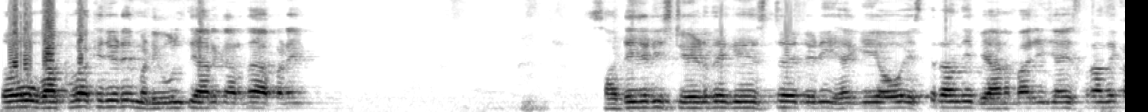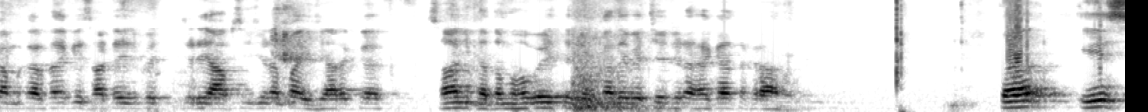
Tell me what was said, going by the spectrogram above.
ਤਾਂ ਉਹ ਵੱਖ-ਵੱਖ ਜਿਹੜੇ ਮੋਡਿਊਲ ਤਿਆਰ ਕਰਦਾ ਆਪਣੇ। ਸਾਡੀ ਜਿਹੜੀ ਸਟੇਟ ਦੇ ਅਗੇਂਸਟ ਜਿਹੜੀ ਹੈਗੀ ਆ, ਉਹ ਇਸ ਤਰ੍ਹਾਂ ਦੀ ਬਿਆਨਬਾਜ਼ੀ ਜਾਂ ਇਸ ਤਰ੍ਹਾਂ ਦੇ ਕੰਮ ਕਰਦਾ ਕਿ ਸਾਡੇ ਵਿੱਚ ਜਿਹੜੇ ਆਪਸੀ ਜਿਹੜਾ ਭਾਈਚਾਰਕ ਸਾਂਝ ਖਤਮ ਹੋਵੇ ਤੇ ਲੋਕਾਂ ਦੇ ਵਿੱਚ ਜਿਹੜਾ ਹੈਗਾ ਤਕਰਾਰ ਹੋਵੇ। ਤਾਂ ਇਸ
